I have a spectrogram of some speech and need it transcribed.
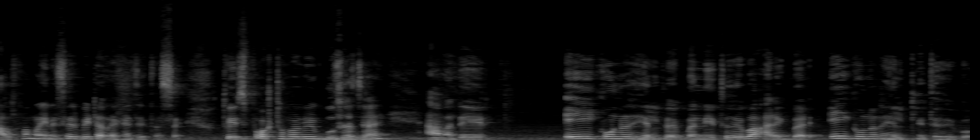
আলফা মাইনাসের বিটা দেখা যেতেছে। তো স্পষ্টভাবে বোঝা যায়, আমাদের এই কোণের হেল্প একবার নিতে হইব, আরেকবার এই কোণের হেল্প নিতে হইব।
